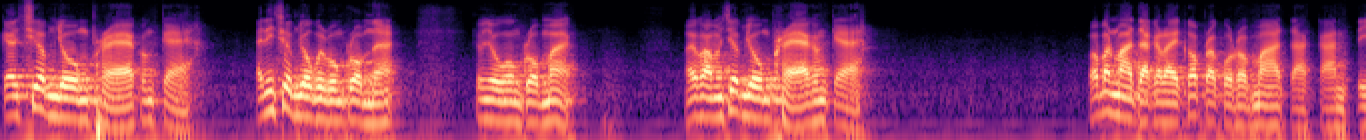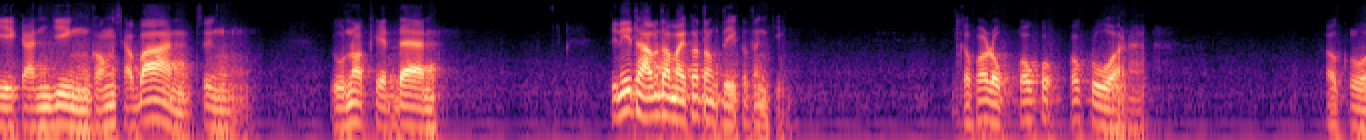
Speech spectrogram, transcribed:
แกเชื่อมโยงแผลของแก อันนี้เชื่อมโยงเป็นวงกลมนะฮะเชื่อมโยงวงกลมมากหมายความมันเชื่อมโยงแผลของแกเพราะมันมาจากอะไรก็ปรากฏออกมาจากการตีการยิงของชาวบ้าน ซึ่งอยู่นอกเขตแดน ทีนี้ถามว่าทำไมก็ต้องตีก็ต้องจริง ก็เพราะเราเขาเขากลัวนะเขากลัว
